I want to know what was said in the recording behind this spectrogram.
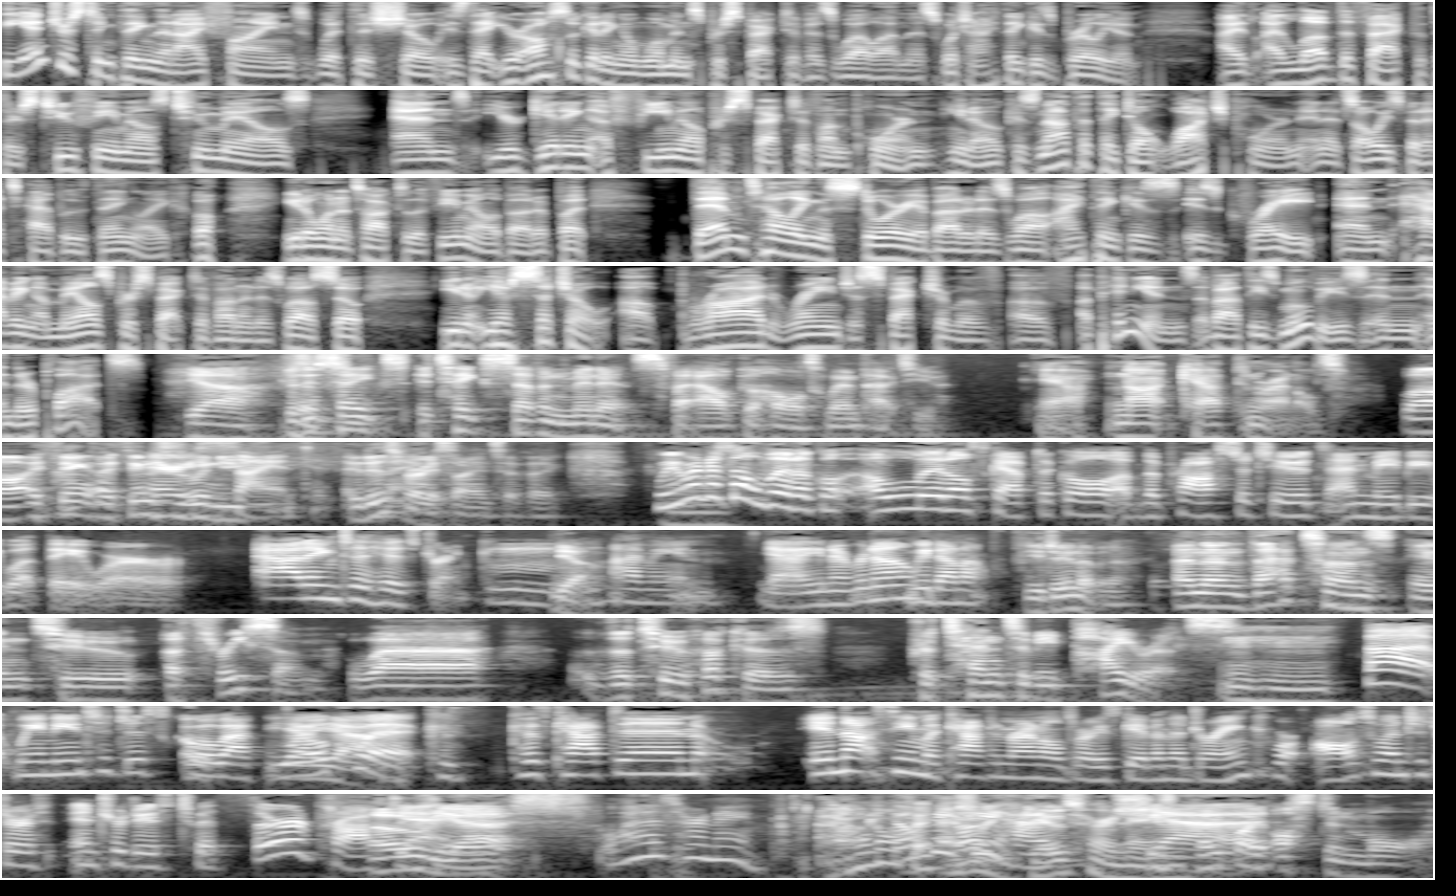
The interesting thing that I find with this show is that you're also getting a woman's perspective as well on this, which I think is brilliant. I, I love the fact that there's two females, two males, and you're getting a female perspective on porn, you know, because not that they don't watch porn and it's always been a taboo thing, like, oh, you don't want to talk to the female about it, but them telling the story about it as well, I think is, is great and having a male's perspective on it as well. So, you know, you have such a, a broad range, of spectrum of, of opinions about these movies and, and their plots. Yeah. Because it takes, it takes seven minutes for alcohol to impact you. Yeah. Not Captain Reynolds. Well, I think I think this is when you. Scientific it is very scientific. We were just a little a little skeptical of the prostitutes and maybe what they were adding to his drink. Mm. Yeah. I mean, yeah, you never know. We don't know. You do never know. And then that turns into a threesome where the two hookers pretend to be pirates. Mm-hmm. But we need to just go oh, back yeah, real yeah. quick because Captain in that scene with Captain Reynolds where he's given the drink, we're also introdu- introduced to a third prostitute. Oh yes. What is her name? I don't know I don't if it ever has, gives her name. She's yeah. played by Austin Moore.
